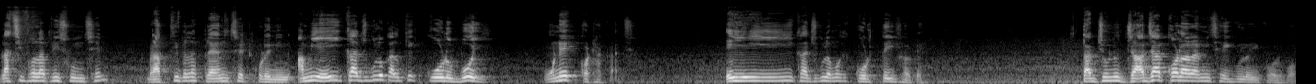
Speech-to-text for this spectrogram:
রাশিফল আপনি শুনছেন, রাত্রিবেলা প্ল্যান সেট করে নিন। আমি এই কাজগুলো কালকে করবই। অনেক কটা কাজ। এই এই কাজগুলো আমাকে করতেই হবে। তার জন্য যা যা করার আমি সেইগুলোই করব।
